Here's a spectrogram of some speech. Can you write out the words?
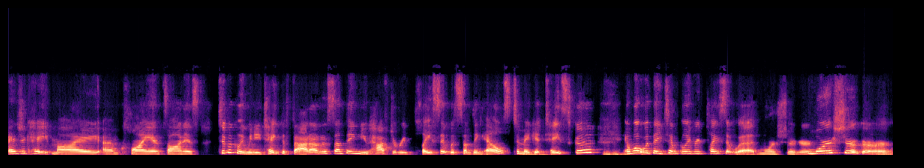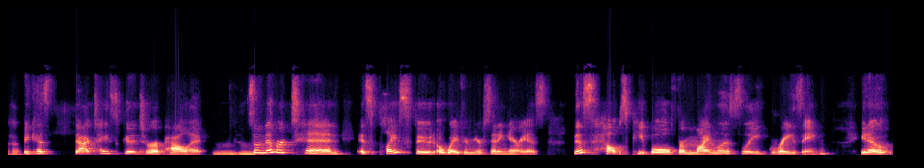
educate my um, clients on is typically when you take the fat out of something, you have to replace it with something else to make it mm-hmm. taste good. Mm-hmm. And what would they typically replace it with? More sugar. More sugar because that tastes good to our palate. Mm-hmm. So, number 10 is place food away from your setting areas. This helps people from mindlessly grazing. You know,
